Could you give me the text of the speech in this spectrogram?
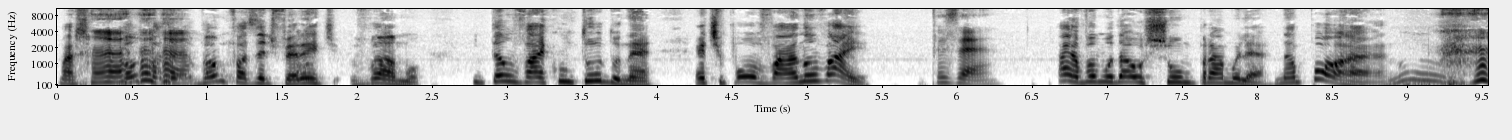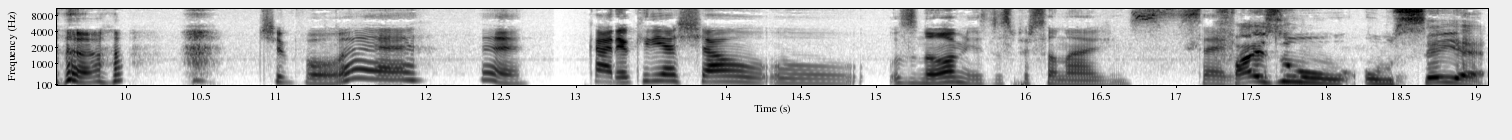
Mas vamos fazer, vamos fazer diferente? Vamos. Então vai com tudo, né? É tipo, ou vai ou não vai. Pois é. Ah, eu vou mudar o chum pra mulher. Não, porra. Não... Tipo, é, é. Cara, eu queria achar o, o- os nomes dos personagens. Sério. Faz um, um ceia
